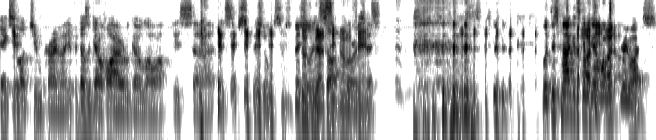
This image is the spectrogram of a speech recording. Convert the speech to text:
thanks yeah. a lot, Jim Cramer. If it doesn't go higher, it'll go lower. Is, uh, is some special, some special about insight sitting on the fence. Look, this market's No, going to go one of I'd- three ways.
